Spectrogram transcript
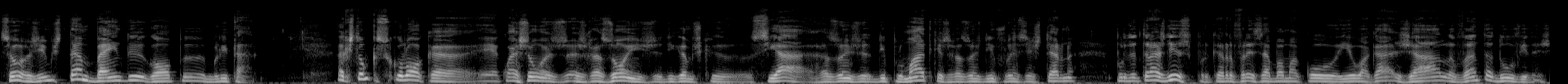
são regimes também de golpe militar. A questão que se coloca é quais são as, as razões, digamos que se há razões diplomáticas, razões de influência externa por detrás disso, porque a referência a Bamako e UH já levanta dúvidas.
